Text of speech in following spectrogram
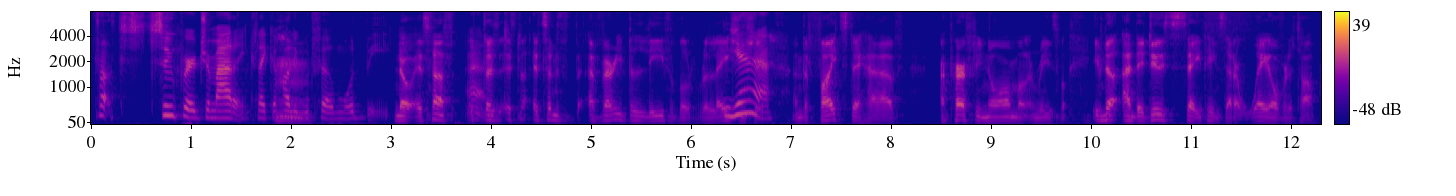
it's not super dramatic like a Mm. Hollywood film would be. No, it's not. It does, it's not. It's an, a very believable relationship, Yeah. and the fights they have are perfectly normal and reasonable. Even though, and they do say things that are way over the top.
